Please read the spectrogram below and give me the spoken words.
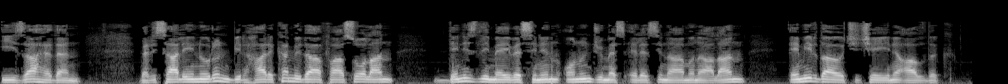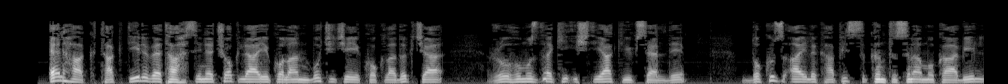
izah eden ve Risale-i Nur'un bir harika müdafası olan Denizli meyvesinin 10. meselesi namını alan Emir Dağı çiçeğini aldık. Elhak takdir ve tahsine çok layık olan bu çiçeği kokladıkça ruhumuzdaki iştiyak yükseldi. Dokuz aylık hapis sıkıntısına mukabil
